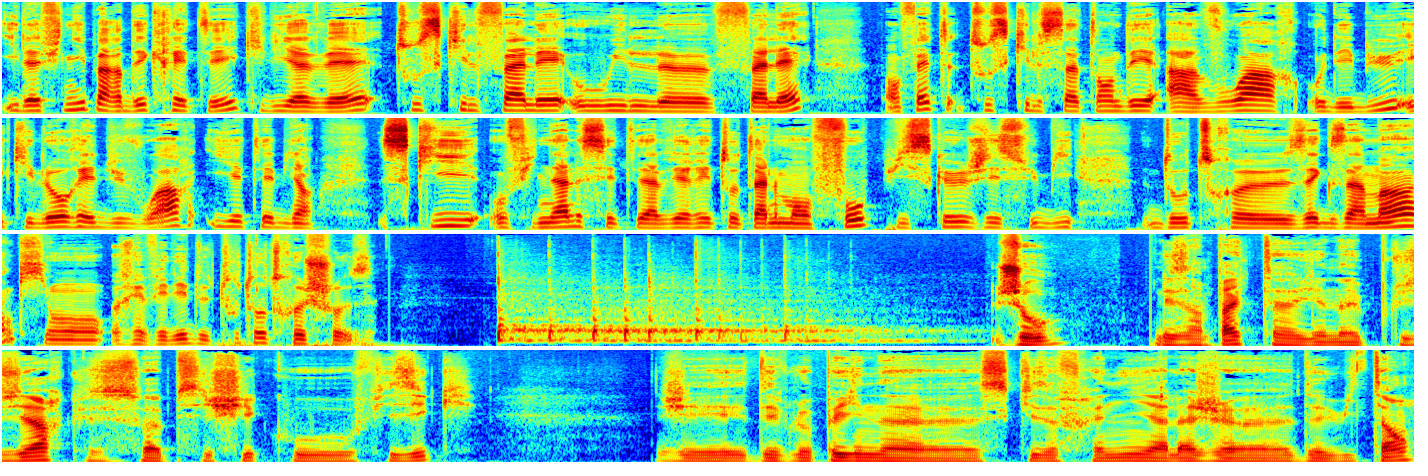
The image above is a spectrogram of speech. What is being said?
il a fini par décréter qu'il y avait tout ce qu'il fallait où il fallait. En fait, tout ce qu'il s'attendait à voir au début et qu'il aurait dû voir y était bien. Ce qui, au final, s'était avéré totalement faux puisque j'ai subi d'autres examens qui ont révélé de tout autre chose. Joe Les impacts, il y en a eu plusieurs, que ce soit psychique ou physique. J'ai développé une euh, schizophrénie à l'âge euh, de 8 ans.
